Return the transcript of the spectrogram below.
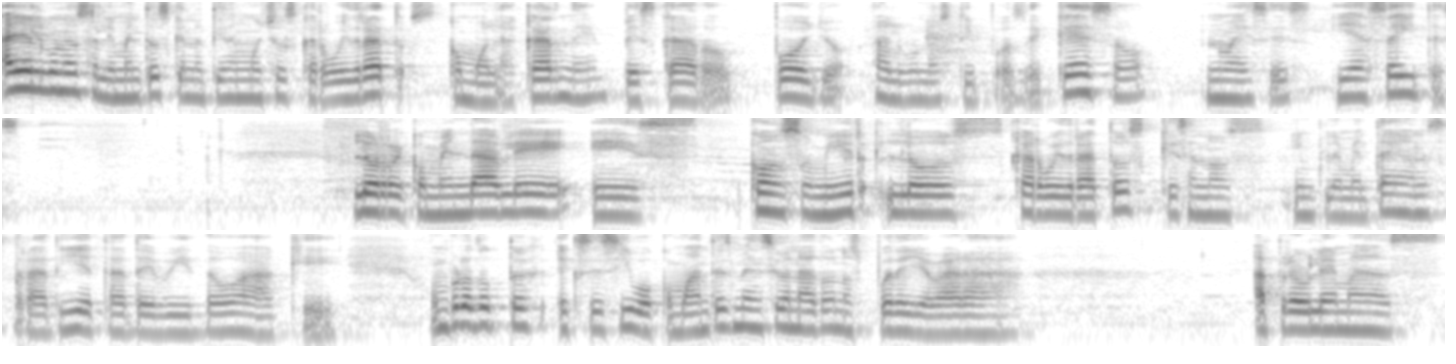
Hay algunos alimentos que no tienen muchos carbohidratos, como la carne, pescado, pollo, algunos tipos de queso, nueces y aceites. Lo recomendable es consumir los carbohidratos que se nos implementan en nuestra dieta debido a que un producto excesivo, como antes mencionado, nos puede llevar a, a problemas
